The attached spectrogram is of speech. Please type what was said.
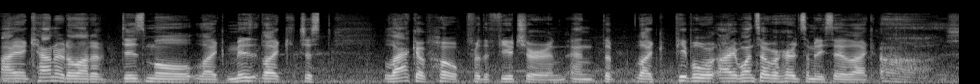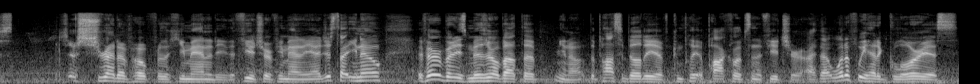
I encountered a lot of dismal, like, like just lack of hope for the future, and and the like people. I once overheard somebody say like, "Oh, just a shred of hope for the humanity, the future of humanity." I just thought, you know, if everybody's miserable about the you know the possibility of complete apocalypse in the future, I thought, what if we had a glorious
